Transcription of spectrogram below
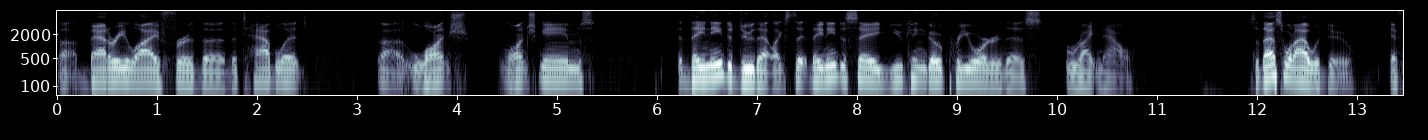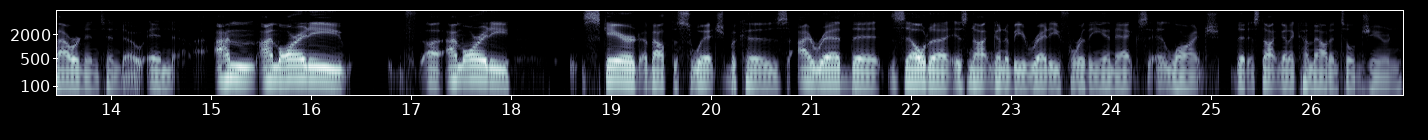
uh, battery life for the the tablet, uh, launch launch games. They need to do that. Like they need to say you can go pre-order this right now. So that's what I would do if I were Nintendo, and I'm I'm already uh, I'm already scared about the Switch because I read that Zelda is not going to be ready for the NX at launch. That it's not going to come out until June.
